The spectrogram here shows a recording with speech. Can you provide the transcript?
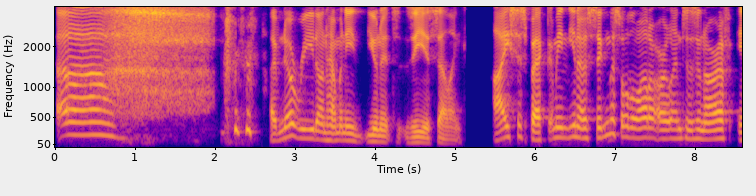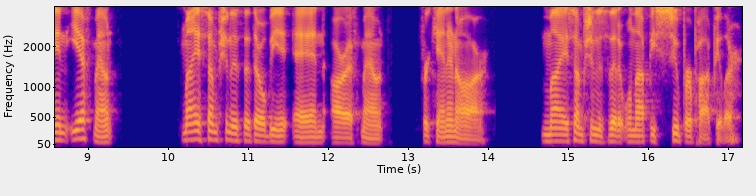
Uh, I have no read on how many units Z is selling. I suspect, I mean, you know, Sigma sold a lot of art lenses in RF in EF mount. My assumption is that there will be an RF mount for Canon R. My assumption is that it will not be super popular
